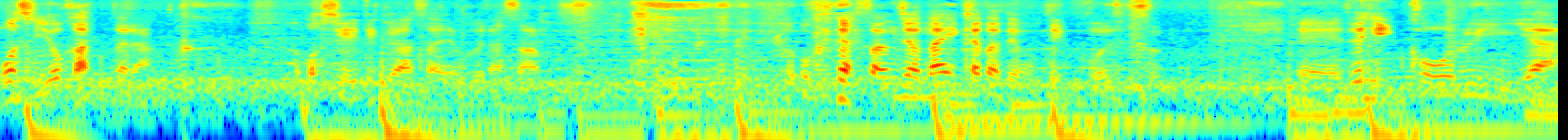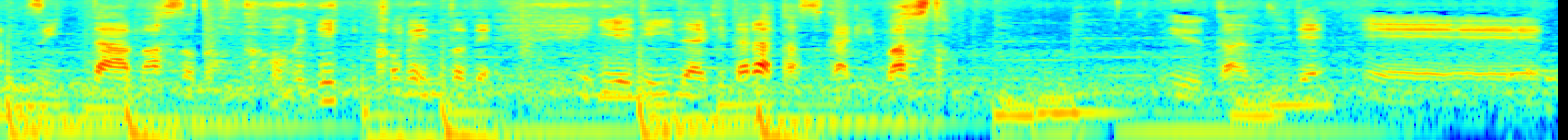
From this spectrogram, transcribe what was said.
もしよかったら教えてください、小倉さん。小倉さんじゃない方でも結構です。えーぜひコールインや Twitter マストとともにコメントで入れていただけたら助かりますと。いう感じで、えーっ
